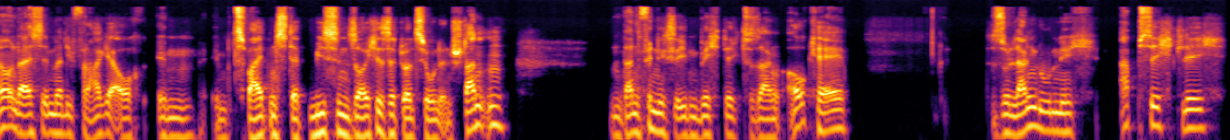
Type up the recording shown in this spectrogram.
Ja, und da ist immer die Frage auch im, im zweiten Step, wie sind solche Situationen entstanden? Und dann finde ich es eben wichtig zu sagen, okay, solange du nicht absichtlich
